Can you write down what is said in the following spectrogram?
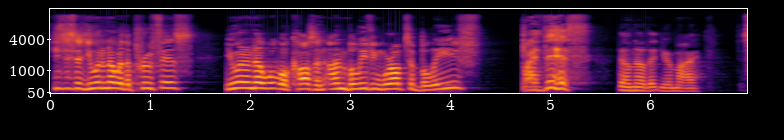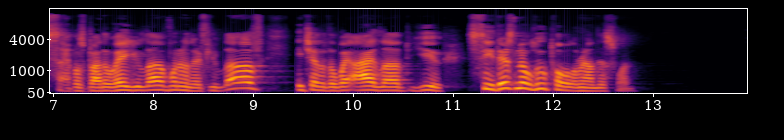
Jesus said, you want to know where the proof is? You want to know what will cause an unbelieving world to believe? By this, they'll know that you're my disciples. By the way you love one another. If you love each other the way I loved you. See, there's no loophole around this one.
